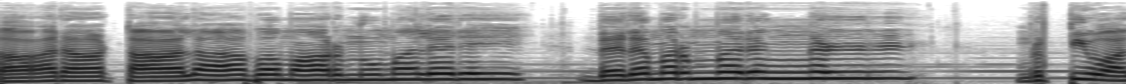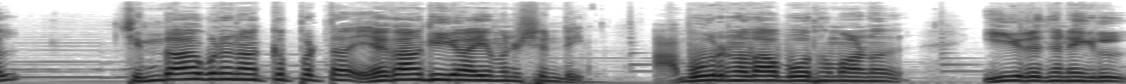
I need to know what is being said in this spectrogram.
താരാട്ടാലാപമാർന്നു മലരെ. ബലമർമ്മരങ്ങൾ. മൃത്യുവാൽ ചിന്താകുലനാക്കപ്പെട്ട ഏകാഗിയായ മനുഷ്യന്റെ അപൂർണതാബോധമാണ് ഈ രചനയിൽ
